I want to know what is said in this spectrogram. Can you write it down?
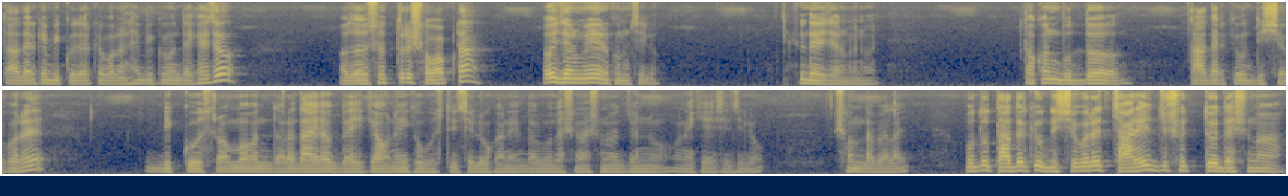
তাদেরকে, ভিক্ষুদেরকে বলেন হ্যাঁ ভিক্ষু, দেখেছ? অজাতশত্রুর স্বভাবটা? ওই জন্মে এরকম ছিল। শুধু এই জন্মে নয়। তখন বুদ্ধ তাদেরকে উদ্দেশ্য করে ভিক্ষু, শ্রমণ, যারা দায়ক, দায়িকা অনেক উপস্থিত ছিল ওখানে। ধর্মদর্শনা শোনার জন্য অনেকে এসেছিল সন্ধ্যাবেলায়। বুদ্ধ তাদেরকে উদ্দেশ্য করে চারির্য সত্য দেশনা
